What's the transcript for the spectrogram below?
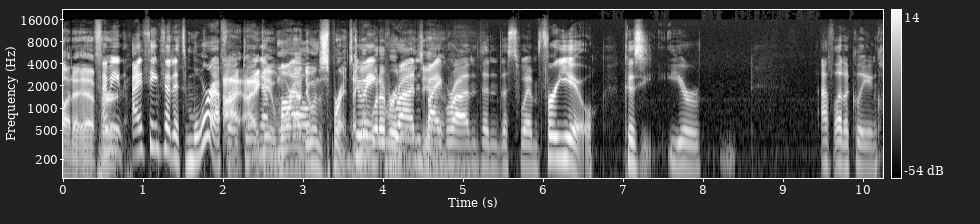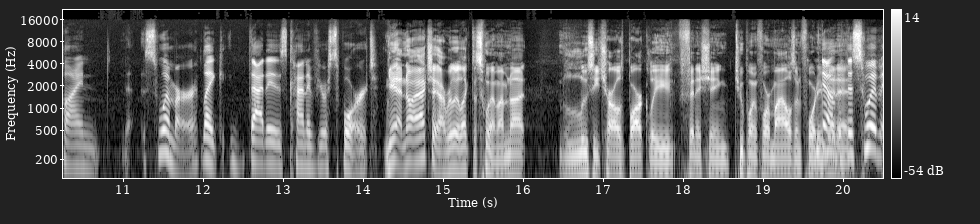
lot of effort. I mean, I think that it's more effort I- I doing a get worn out doing sprints. I get doing whatever it run, is, bike yeah. run than the swim for you cuz you're athletically inclined swimmer. Like that is kind of your sport. yeah, no, actually, I really like to swim. I'm not Lucy Charles Barkley finishing 2.4 miles in 40 no, minutes. but the swim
